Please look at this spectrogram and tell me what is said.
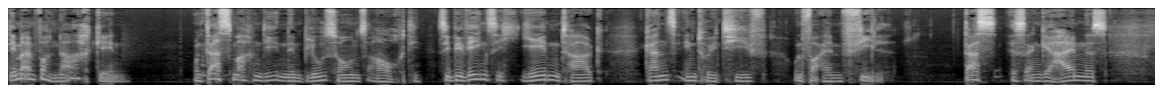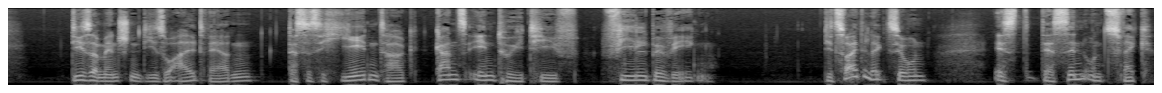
dem einfach nachgehen. Und das machen die in den Blue Zones auch. Die, sie bewegen sich jeden Tag ganz intuitiv und vor allem viel. Das ist ein Geheimnis dieser Menschen, die so alt werden, dass sie sich jeden Tag ganz intuitiv viel bewegen. Die zweite Lektion ist der Sinn und Zweck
